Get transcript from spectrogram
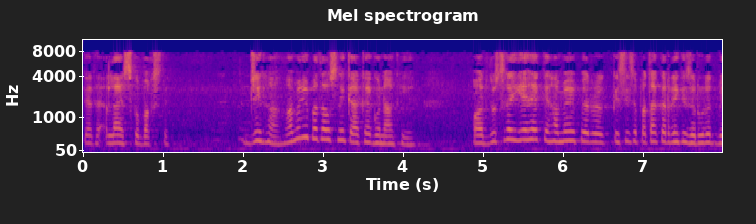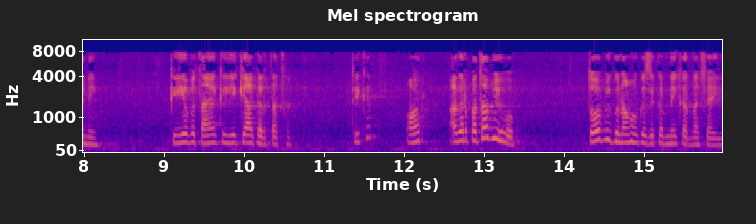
کہتے اللہ اس کو بخش دے؟ جی ہاں ہمیں نہیں پتا اس نے کیا کیا گناہ کیے۔ اور دوسرا یہ ہے کہ ہمیں پھر کسی سے پتا کرنے کی ضرورت بھی نہیں کہ یہ بتائیں کہ یہ کیا کرتا تھا۔ ٹھیک ہے؟ اور اگر پتا بھی ہو تو بھی گناہوں کا ذکر نہیں کرنا چاہیے۔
